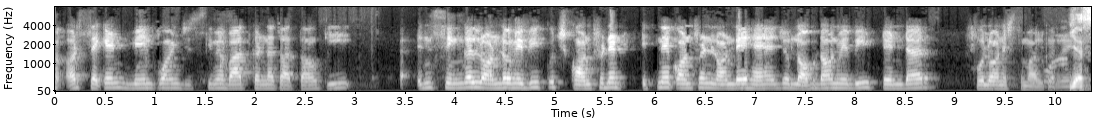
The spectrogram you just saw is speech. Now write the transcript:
और सेकंड मेन पॉइंट जिसकी मैं बात करना चाहता हूँ कि इन सिंगल लॉन्डो में भी कुछ कॉन्फिडेंट इतने कॉन्फिडेंट लॉन्डे हैं जो लॉकडाउन में भी टेंडर फुल ऑन इस्तेमाल कर रहे हैं। Yes.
